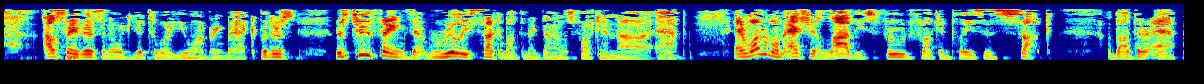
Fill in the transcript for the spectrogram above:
I- I'll say this, and then we can get to what you want to bring back. But there's there's two things that really suck about the McDonald's fucking uh, app, and one of them actually a lot of these food fucking places suck about their app.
